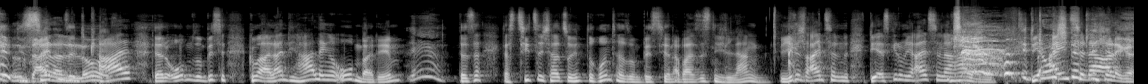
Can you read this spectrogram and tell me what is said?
Die Seiten sind los? kahl, der hat oben so ein bisschen, guck mal, allein die Haarlänge oben bei dem, Ja, ja. das, das zieht sich halt so hinten runter so ein bisschen, aber es ist nicht lang. Jedes einzelne, die, es geht um die einzelne Haarlänge. Die, einzelne Haarlänge.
